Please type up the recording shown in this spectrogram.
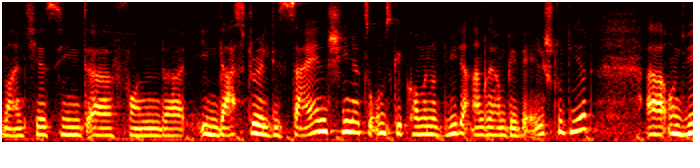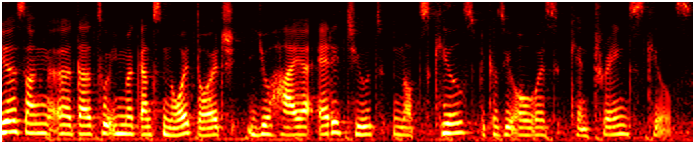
Manche sind äh, von der Industrial Design-Schiene zu uns gekommen und wieder andere haben BWL studiert. Äh, und wir sagen äh, dazu immer ganz neudeutsch, you hire attitude, not skills, because you always can train skills.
